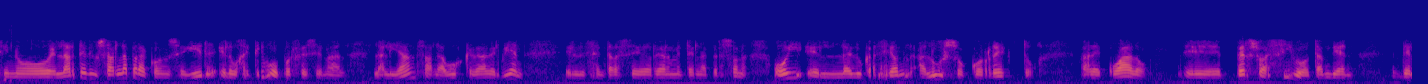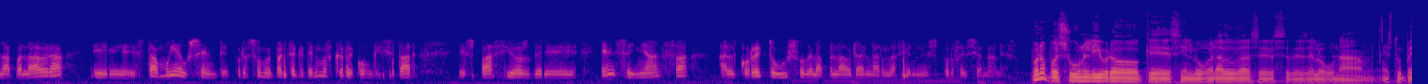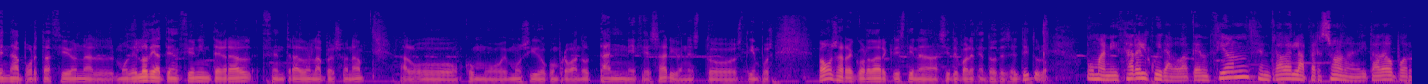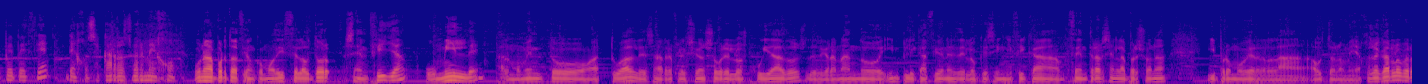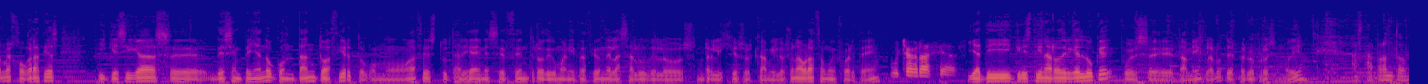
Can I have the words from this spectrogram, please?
sino el arte de usarla para conseguir el objetivo profesional, la alianza, la búsqueda del bien el centrarse realmente en la persona. Hoy la educación al uso correcto, adecuado, eh, persuasivo también de la palabra eh, está muy ausente. Por eso me parece que tenemos que reconquistar espacios de enseñanza al correcto uso de la palabra en las relaciones profesionales. Bueno, pues un libro que sin lugar a dudas es desde luego una estupenda aportación al modelo de atención integral centrado en la persona, algo como hemos ido comprobando tan necesario en estos tiempos. Vamos a recordar, Cristina, si te parece entonces el título. Humanizar el cuidado, atención centrada en la persona, editado por PPC de José Carlos Bermejo. Una aportación, como dice el autor, sencilla, humilde, al momento actual de esa reflexión sobre los cuidados, desgranando implicaciones de lo que significa centrarse en la persona y promover la autonomía. José Carlos Bermejo, gracias y que sigas eh, desempeñando con tanto acierto como haces tu tarea en ese centro de humanización de la salud de los religiosos Camilos. Un abrazo muy fuerte. ¿eh? Muchas gracias. Y a ti, Cristina Rodríguez Duque, pues eh, también, claro, te espero el próximo día. Hasta pronto.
